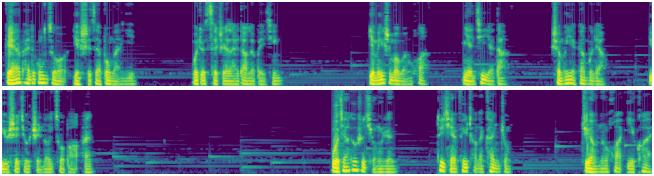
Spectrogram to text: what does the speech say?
给安排的工作也实在不满意，我就辞职来到了北京。也没什么文化，年纪也大，什么也干不了，于是就只能做保安。我家都是穷人，对钱非常的看重，只要能花一块，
